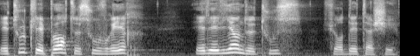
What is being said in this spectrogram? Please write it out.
Et toutes les portes s'ouvrirent, et les liens de tous furent détachés.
